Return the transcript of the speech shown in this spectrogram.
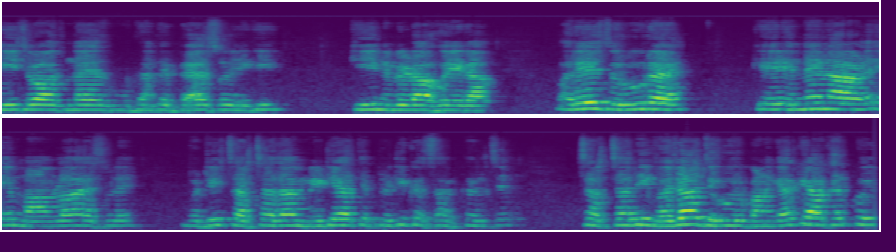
ਕੀ ਜਵਾਬ ਦਿੰਦਾ ਹੈ ਮੁੱਦਿਆਂ ਤੇ ਬਹਿਸ ਹੋਏਗੀ ਕੀ ਨਿਬੇੜਾ ਹੋਏਗਾ। ਪਰ ਇਹ ਜ਼ਰੂਰ ਹੈ ਕਿ ਇੰਨੇ ਨਾਲ ਇਹ ਮਾਮਲਾ ਇਸ ਵੇਲੇ ਵੱਡੀ ਚਰਚਾ ਦਾ ਮੀਡੀਆ ਤੇ ਪੋਲੀਟੀਕਲ ਸਰਕਲ 'ਚ ਚਰਚਾ ਦੀ ਵਜ੍ਹਾ ਜ਼ਰੂਰ ਬਣ ਗਿਆ ਕਿ ਆਖਰ ਕੋਈ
